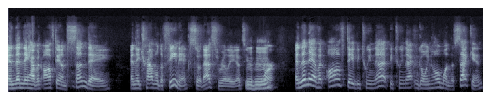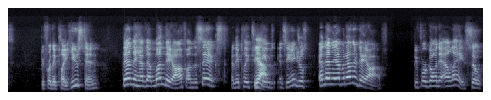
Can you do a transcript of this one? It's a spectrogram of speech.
And then they have an off day on Sunday and they travel to Phoenix, so that's really that's even Mhm. more. And then they have an off day between that, between that and going home on the second before they play Houston. Then they have that Monday off on the sixth, and they play two Yeah. games against the Angels, and then they have another day off before going to LA. So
